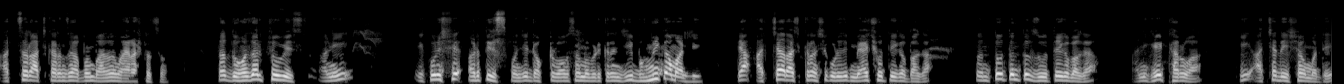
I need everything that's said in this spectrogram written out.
आजचं राजकारण जर आपण पाहिलं महाराष्ट्राचं तर दोन हजार चोवीस आणि एकोणीसशे अडतीस म्हणजे डॉक्टर बाबासाहेब आंबेडकरांनी जी भूमिका मांडली त्या आजच्या राजकारणाशी कुठेतरी मॅच होते का बघा? तंतोतंत जुळते का बघा? आणि हे ठरवा की आजच्या देशामध्ये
